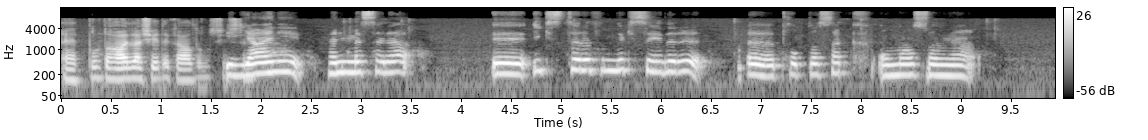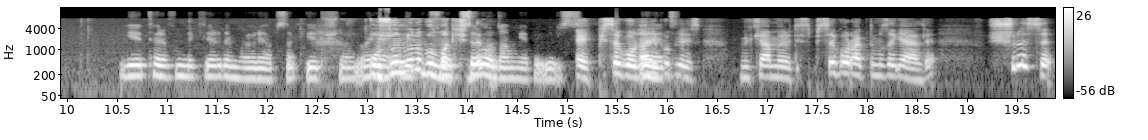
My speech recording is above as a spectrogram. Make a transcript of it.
Evet burada hala şeyde kaldığımız için Yani hani mesela e, x tarafındaki sayıları e, toplasak ondan sonra y tarafındakileri de mi öyle yapsak diye düşünüyorum. Öyle Uzunluğunu bir bulmak için değil mi? Pisagor'dan yapabiliriz? Evet Pisagor'dan Evet. yapabiliriz. Mükemmel ötesi. Pisagor aklımıza geldi. Şurası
